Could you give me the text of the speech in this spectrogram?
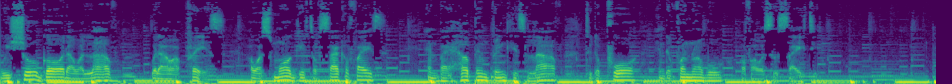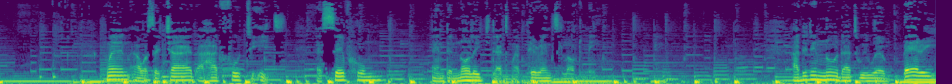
we show God our love with our prayers, our small gift of sacrifice, and by helping bring His love to the poor and the vulnerable of our society. When I was a child, I had food to eat, a safe home, and the knowledge that my parents loved me. I didn't know that we were very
